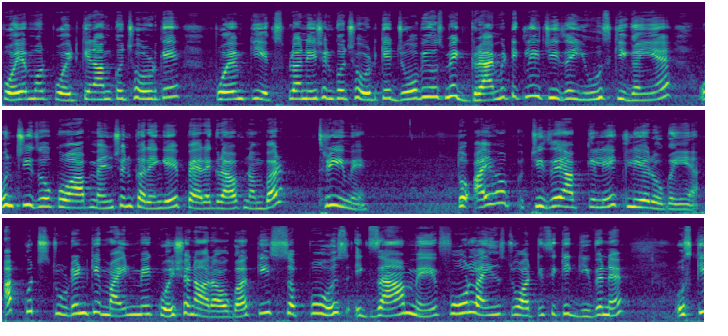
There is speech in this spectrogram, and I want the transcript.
पोएम और पोइट के नाम को छोड़ के पोएम की एक्सप्लेनेशन को छोड़ के, जो भी उसमें ग्रामेटिकली चीज़ें यूज़ की गई हैं, उन चीज़ों को आप मैंशन करेंगे पैराग्राफ नंबर थ्री में। तो आई होप चीज़ें आपके लिए क्लियर हो गई हैं। अब कुछ स्टूडेंट के माइंड में क्वेश्चन आ रहा होगा कि सपोज़ एग्ज़ाम में फोर लाइंस जो आरटीसी की गिवन है उसकी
